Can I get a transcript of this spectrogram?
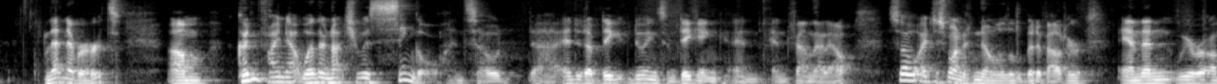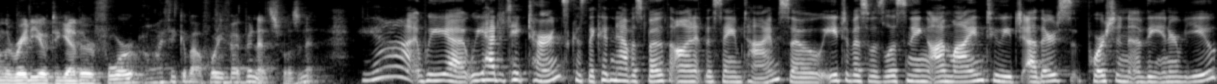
that never hurts. Um, couldn't find out whether or not she was single, and so uh, ended up dig- doing some digging and and found that out. So I just wanted to know a little bit about her, and then we were on the radio together for oh, I think about forty five minutes, wasn't it? Yeah, we uh, we had to take turns because they couldn't have us both on at the same time. So each of us was listening online to each other's portion of the interview,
